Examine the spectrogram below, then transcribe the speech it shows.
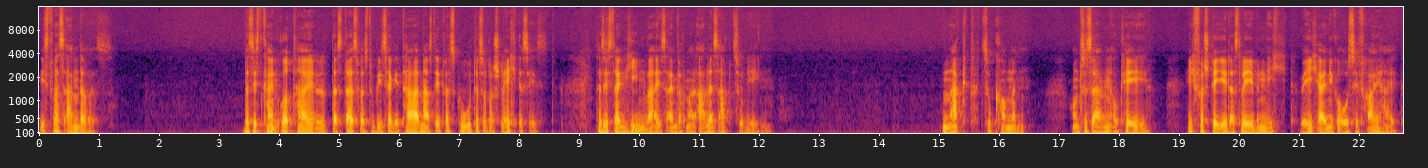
ist was anderes. Das ist kein Urteil, dass das, was du bisher getan hast, etwas Gutes oder Schlechtes ist. Das ist ein Hinweis, einfach mal alles abzulegen. Nackt zu kommen und zu sagen, okay, ich verstehe das Leben nicht, welch eine große Freiheit.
